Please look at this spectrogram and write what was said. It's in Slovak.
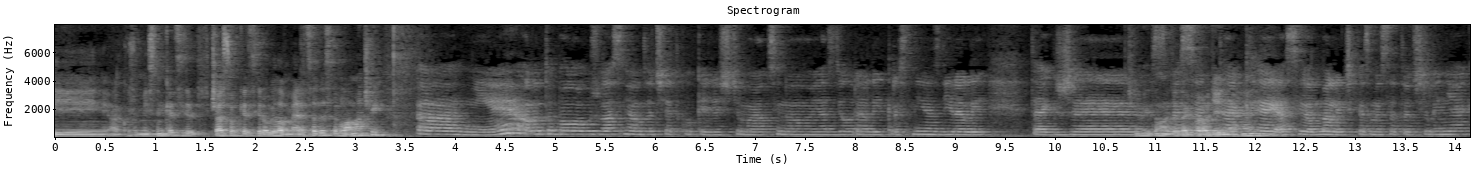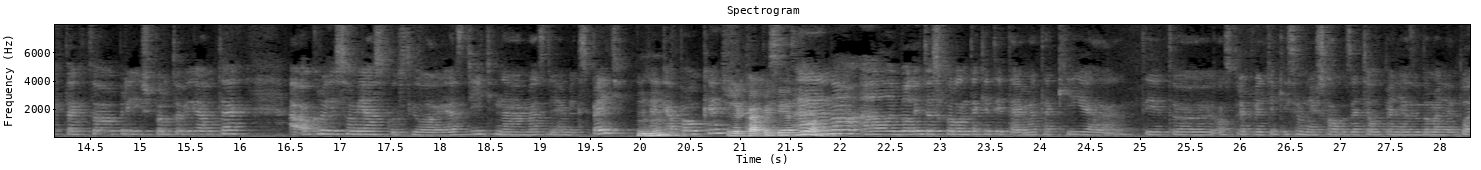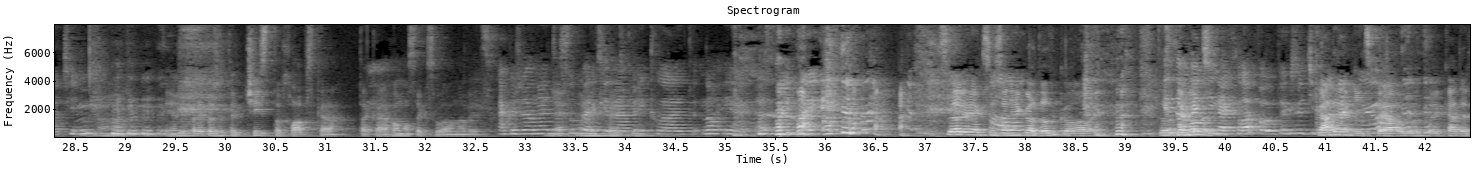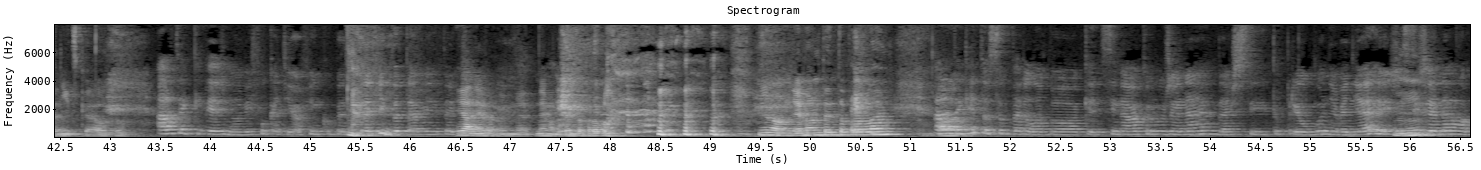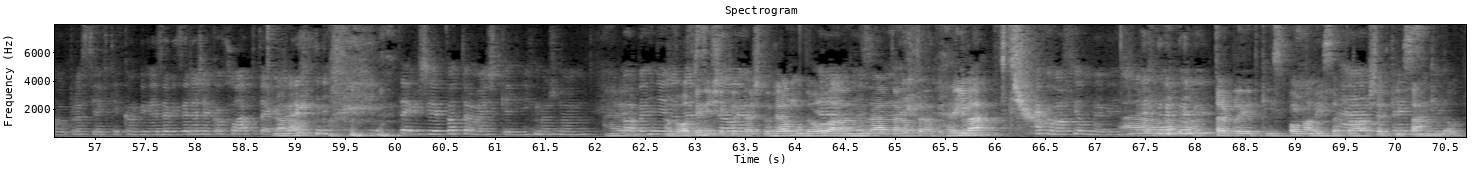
akože myslím, keď si v časoch, keď si robila v Mercedese v Lamači? Uh, nie, ono to bolo už vlastne od začiatku, keď ešte môj ocino jazdil rally, krstný jazdí rally, takže Čiže máte tak v rodine, tak, hej, asi od malička sme sa točili nejak takto pri športových autách. A okruhy som ja skúsila jazdiť na Mazda MX-5, mm-hmm. na kapovke. Čiže kapy si jazdila? Áno, ale boli to skôr len také tie time a tieto ostré preteky som nešla, lebo zatiaľ peniaze doma netlačím. Aha. Ja, že preto, že to je čisto chlapská, taká homosexuálna vec. Akože ono je to Nie? super, keď napríklad, no je, asi aj. Sorry, ak som ale... sa niekoho dotkol, ale... To je tam väčšina chlapov, takže Kadernícke auto, to je kadernícke auto. Ale tak vieš, no vyfúkať ti ofinku bez pretitotami. Tak... Ja neviem, ne, nemám tento problém. nemám, nemám tento problém. Ale a... tak je to super, lebo keď si na okruhu žena, dáš si tú príľbu, nevedia, hej, že mm-hmm. si žena, lebo proste aj v tej kombinéze vyzeráš ako chlap, takže, takže potom až keď ich možno hej. obehneš. A vo finiši, keď dáš tú helmu dolu a za tá, tá hriva. Ako vo filme, vieš. Áno, trblietky, spomalí sa to a všetkým sánky dolu.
